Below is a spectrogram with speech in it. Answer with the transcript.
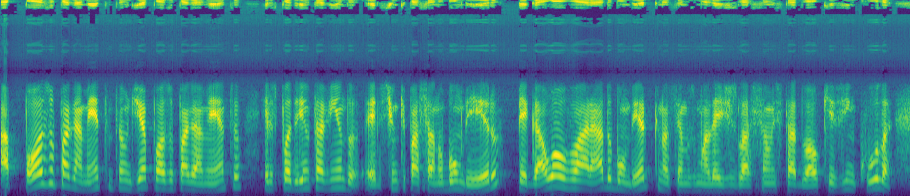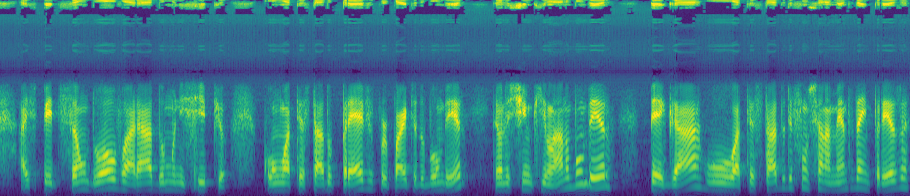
Após o pagamento, então dia após o pagamento, eles poderiam estar vindo, eles tinham que passar no bombeiro, pegar o alvará do bombeiro, porque nós temos uma legislação estadual que vincula a expedição do alvará do município com o atestado prévio por parte do bombeiro. Então eles tinham que ir lá no bombeiro, pegar o atestado de funcionamento da empresa,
